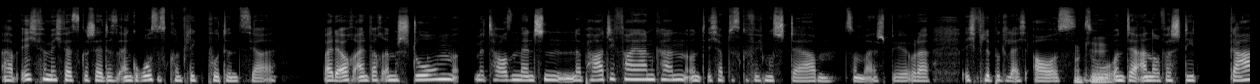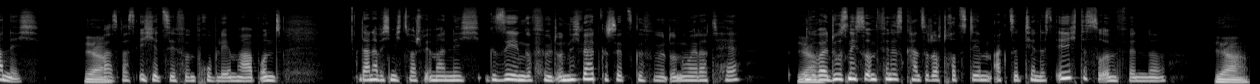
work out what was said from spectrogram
habe ich für mich festgestellt, das ist ein großes Konfliktpotenzial. Weil der auch einfach im Sturm mit tausend Menschen eine Party feiern kann und ich habe das Gefühl, ich muss sterben zum Beispiel. Oder ich flippe gleich aus. Okay. So, und der andere versteht gar nicht, ja. was, was ich jetzt hier für ein Problem habe. Und dann habe ich mich zum Beispiel immer nicht gesehen gefühlt und nicht wertgeschätzt gefühlt und nur gedacht, hä? Ja. Nur weil du es nicht so empfindest, kannst du doch trotzdem akzeptieren, dass ich das so empfinde. Ja,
